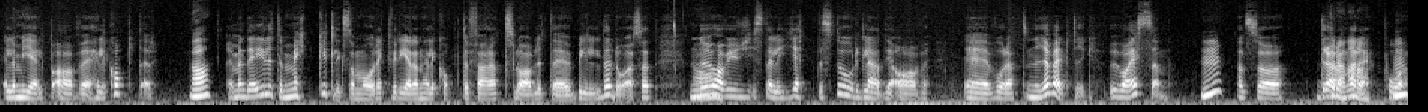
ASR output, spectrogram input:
eller med hjälp av eh, helikopter. Ja. Eh, Men det är ju lite mäckigt liksom att rekvirera en helikopter för att slå av lite bilder då. Så att nu Ja. har vi ju istället jättestor glädje av eh, vårt nya verktyg, UASen. Mm. Alltså drönare Drönarna. på Mm.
